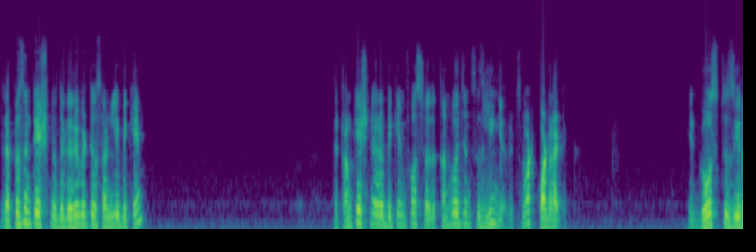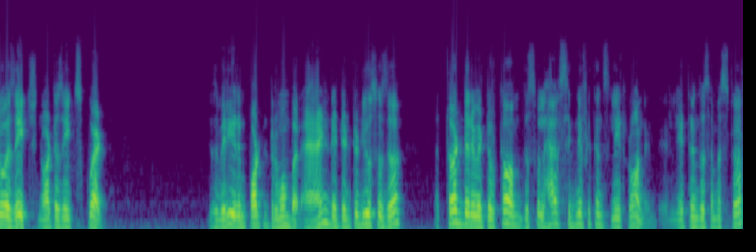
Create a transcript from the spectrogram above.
The representation of the derivative suddenly became the truncation error became faster. The convergence is linear. It is not quadratic. It goes to 0 as h not as h squared. This is very important to remember. And it introduces a, a third derivative term. This will have significance later on. Later in the semester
